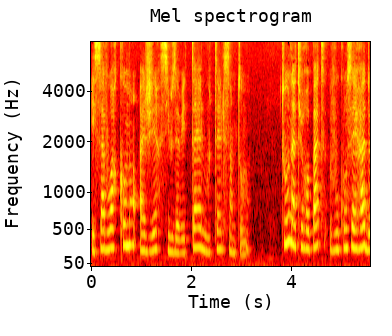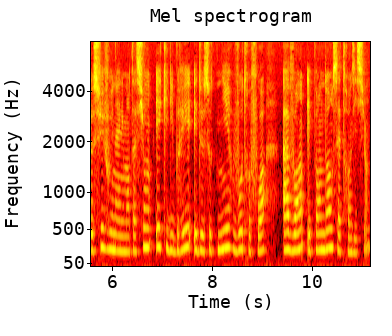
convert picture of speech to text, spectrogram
et savoir comment agir si vous avez tel ou tel symptôme. Tout naturopathe vous conseillera de suivre une alimentation équilibrée et de soutenir votre foie avant et pendant cette transition.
